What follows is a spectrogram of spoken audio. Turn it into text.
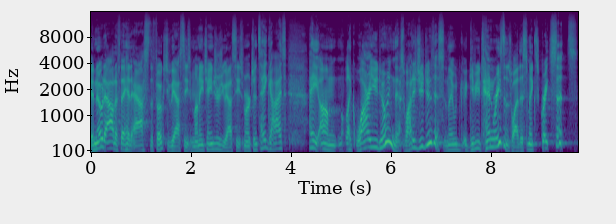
And no doubt, if they had asked the folks, if you asked these money changers, you asked these merchants, hey guys, hey, um, like, why are you doing this? Why did you do this? And they would give you 10 reasons why this makes great sense.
